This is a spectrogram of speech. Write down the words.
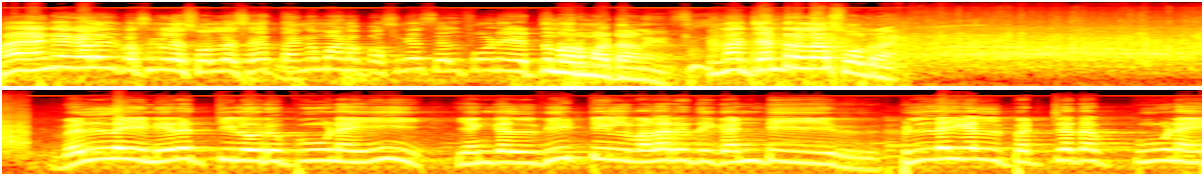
நான் எங்கள் காலேஜ் பசங்களை சொல்ல சார் தங்கமான பசங்க செல்ஃபோனே எடுத்துன்னு வர மாட்டானுங்க. நான் ஜென்ரலாக சொல்கிறேன் வெள்ளை நிறத்தில் ஒரு பூனை எங்கள் வீட்டில் வளருது கண்டீர். பிள்ளைகள் பெற்றத பூனை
